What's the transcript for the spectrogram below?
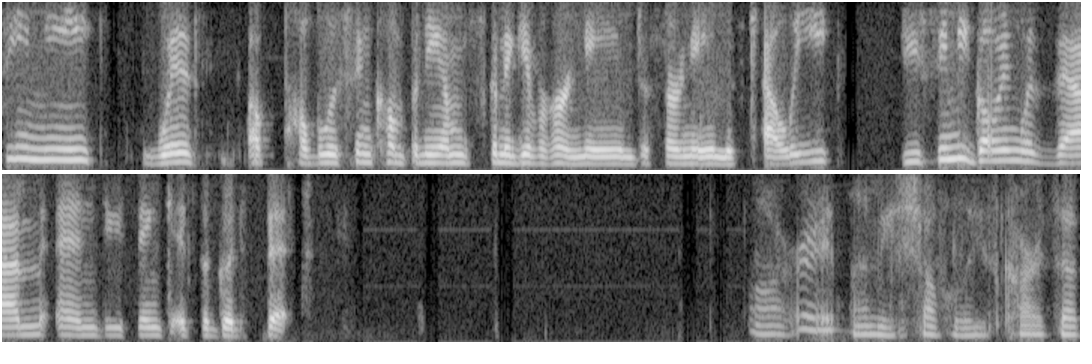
see me with a publishing company? I'm just going to give her her name. Just her name is Kelly. Do you see me going with them, and do you think it's a good fit? All right, let me shuffle these cards up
